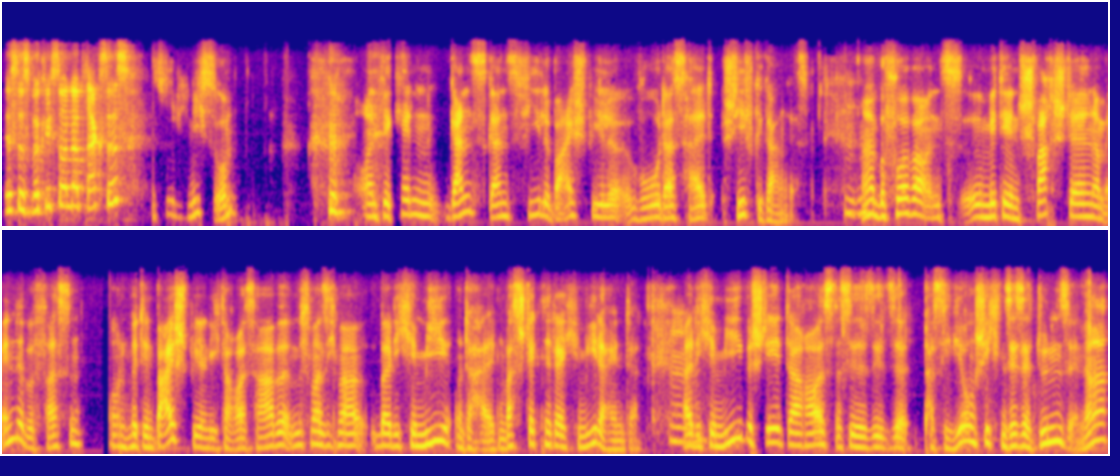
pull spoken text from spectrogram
Ist es wirklich so in der Praxis? Natürlich nicht so. Und wir kennen ganz, ganz viele Beispiele, wo das halt schiefgegangen ist. Mhm. Bevor wir uns äh, mit den Schwachstellen am Ende befassen und mit den Beispielen, die ich daraus habe, muss man sich mal über die Chemie unterhalten. Was steckt in der Chemie dahinter? Mhm. Weil die Chemie besteht daraus, dass diese, diese Passivierungsschichten sehr, sehr dünn sind. Ne?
